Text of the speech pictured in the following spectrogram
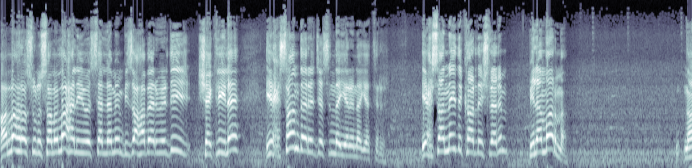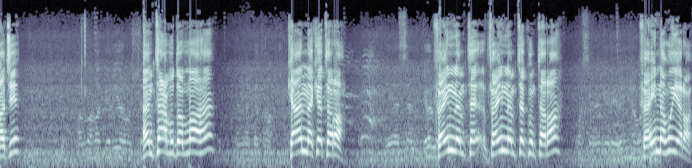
Allah Resulü sallallahu aleyhi ve sellemin bize haber verdiği şekliyle ihsan derecesinde yerine getirir. İhsan neydi kardeşlerim? Bilen var mı? Naci? En ta'budallaha keenneke terah. Fe in lem tekun terah fe innehu yerak.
